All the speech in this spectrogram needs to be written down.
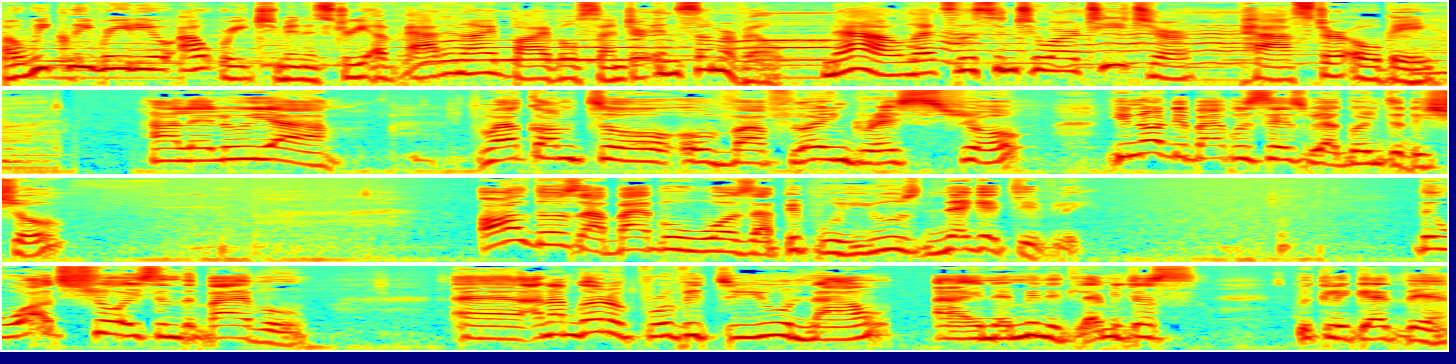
a weekly radio outreach ministry of Adonai Bible Center in Somerville. Now let's listen to our teacher, Pastor Obi. Hallelujah. Welcome to Overflowing Grace Show. You know, the Bible says we are going to the show. All those are Bible words that people use negatively. The word show is in the Bible. Uh, and I'm going to prove it to you now uh, in a minute. Let me just quickly get there.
